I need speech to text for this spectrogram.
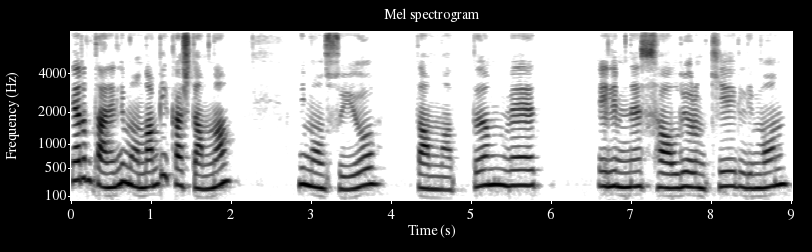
Yarım tane limondan birkaç damla limon suyu damlattım ve elimle sallıyorum ki limon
